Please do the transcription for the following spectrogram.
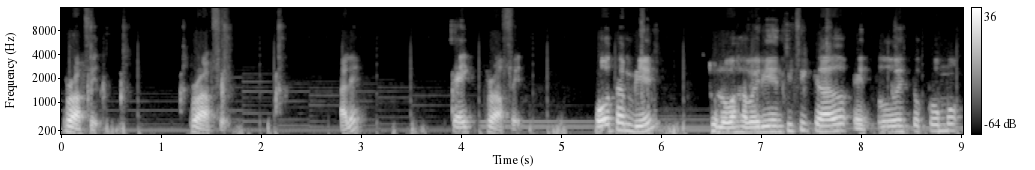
profit. Profit. ¿Vale? Take profit. O también tú lo vas a ver identificado en todo esto como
